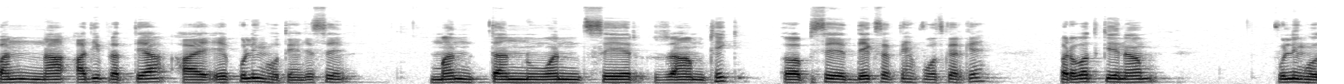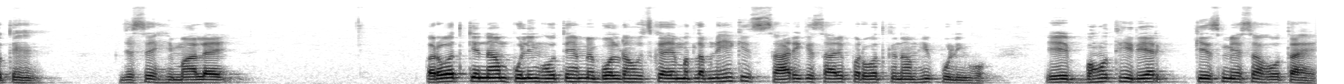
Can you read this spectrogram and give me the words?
पन, ना आदि प्रत्यय आए, ये पुलिंग होते हैं। जैसे मन, तन, वन, शेर, राम, ठीक? आप इसे देख सकते हैं पोज करके। पर्वत के नाम पुलिंग होते हैं, जैसे हिमालय। पर्वत के नाम पुलिंग होते हैं, मैं बोल रहा हूँ, इसका यह मतलब नहीं है कि सारे के सारे पर्वत का नाम ही पुलिंग हो। ये बहुत ही रेयर केस में ऐसा होता है।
